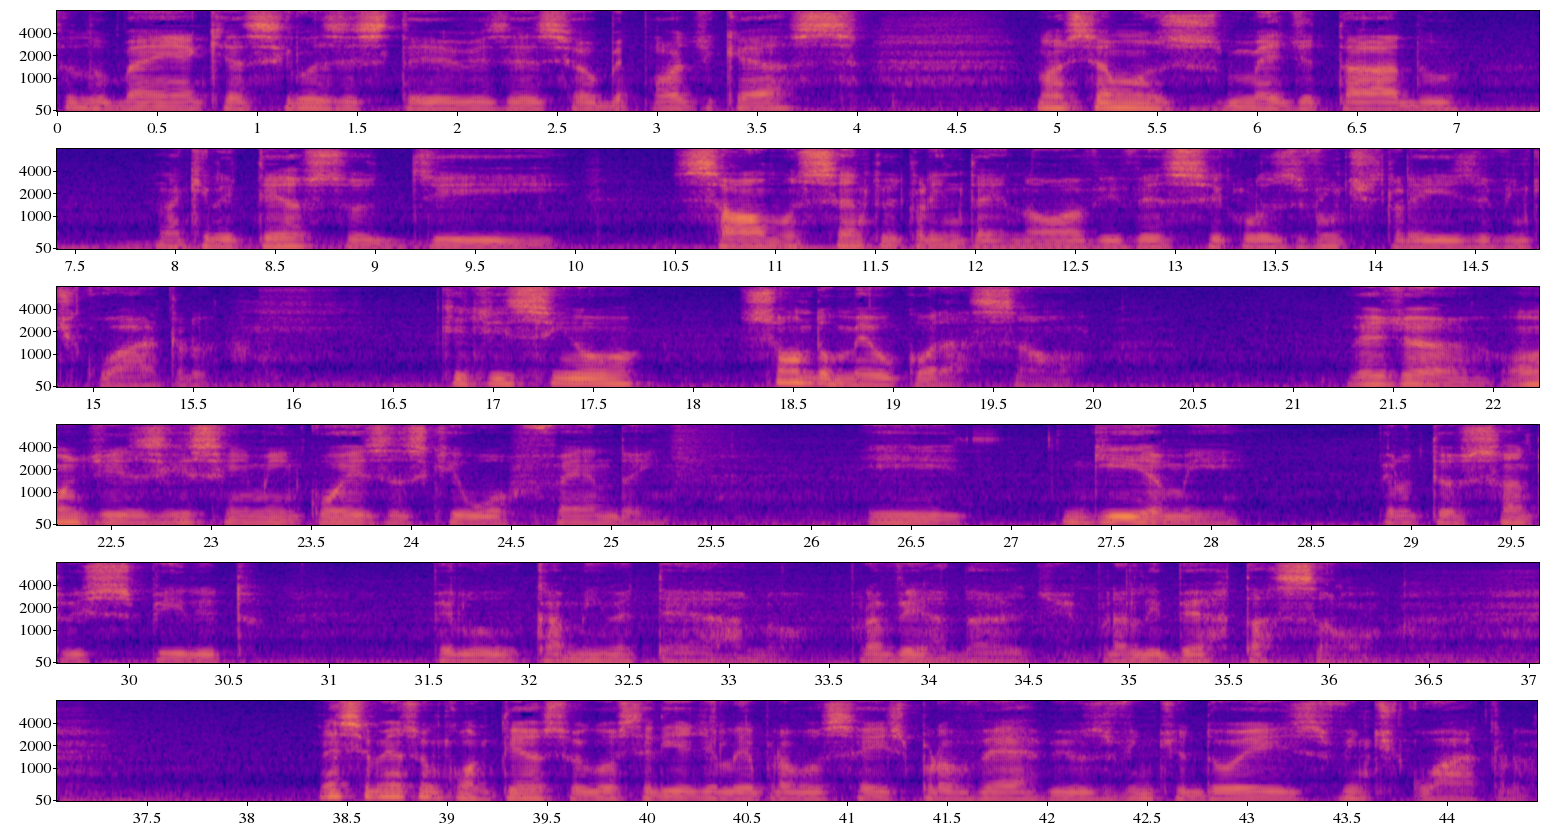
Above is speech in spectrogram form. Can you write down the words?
Tudo bem, aqui é Silas Esteves, esse é o podcast. Nós temos meditado naquele texto de Salmo 139, versículos 23 e 24, que diz: Senhor, sonda o meu coração. Veja onde existem em mim coisas que o ofendem e guia-me pelo teu Santo Espírito, pelo caminho eterno, para a verdade, para a libertação. Nesse mesmo contexto, eu gostaria de ler para vocês Provérbios 22, 24,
